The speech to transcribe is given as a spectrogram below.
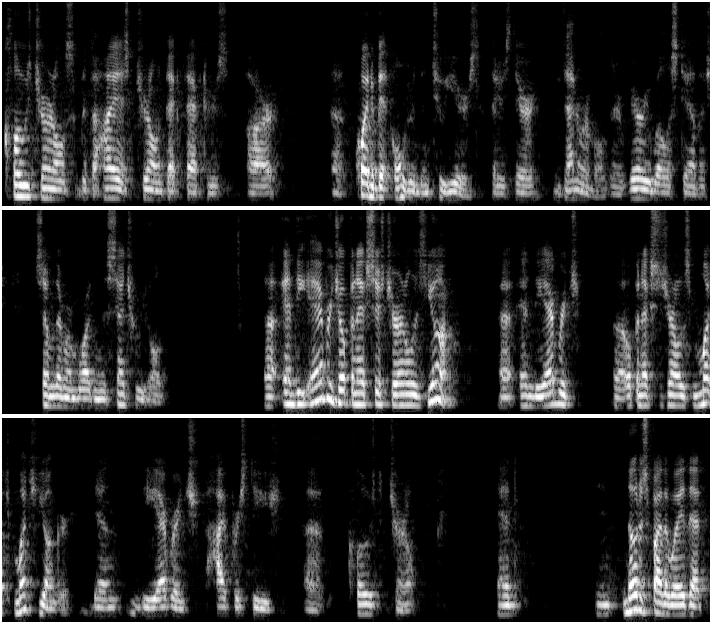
closed journals with the highest journal impact factors are uh, quite a bit older than two years. That is, they're venerable. They're very well established. Some of them are more than a century old. Uh, and the average open access journal is young. Uh, and the average uh, open access journal is much, much younger than the average high prestige uh, closed journal. And, and, notice, by the way, that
